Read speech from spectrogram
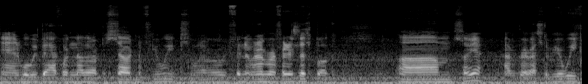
and we'll be back with another episode in a few weeks whenever we finish whenever I finish this book. Um, so yeah, have a great rest of your week.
